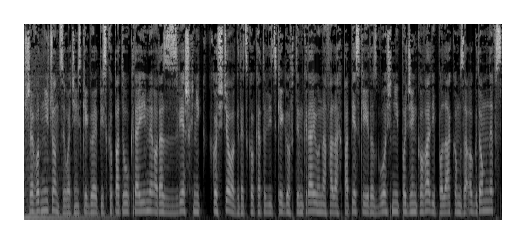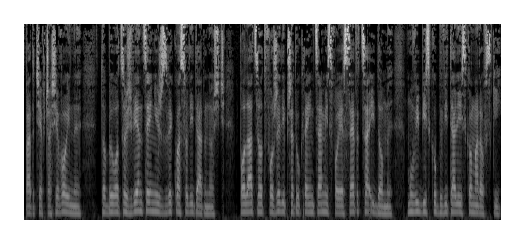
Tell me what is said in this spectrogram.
Przewodniczący łacińskiego episkopatu Ukrainy oraz zwierzchnik kościoła grecko-katolickiego w tym kraju na falach papieskiej rozgłośni podziękowali Polakom za ogromne wsparcie w czasie wojny. To było coś więcej niż zwykła solidarność. Polacy otworzyli przed Ukraińcami swoje serca i domy, mówi biskup Witalij Skomarowski.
